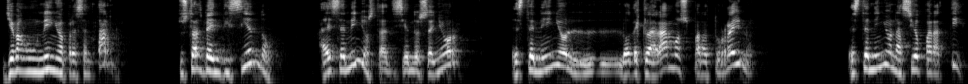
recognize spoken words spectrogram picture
llevan un niño a presentarlo. Tú estás bendiciendo a ese niño, estás diciendo, Señor, este niño lo declaramos para tu reino. Este niño nació para ti.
